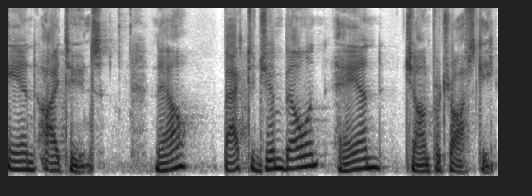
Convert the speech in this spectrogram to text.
and iTunes. Now, back to Jim Bellin and John Petrovsky.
